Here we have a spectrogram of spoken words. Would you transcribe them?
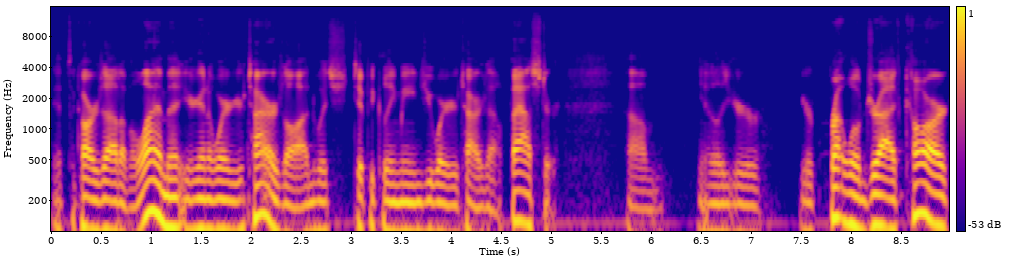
If the car's out of alignment, you're going to wear your tires odd, which typically means you wear your tires out faster. Um, you know, your your front wheel drive car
